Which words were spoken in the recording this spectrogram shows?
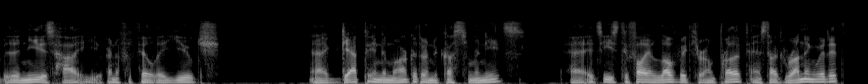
the need is high, you're going to fulfill a huge gap in the market or in the customer needs. it's easy to fall in love with your own product and start running with it.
